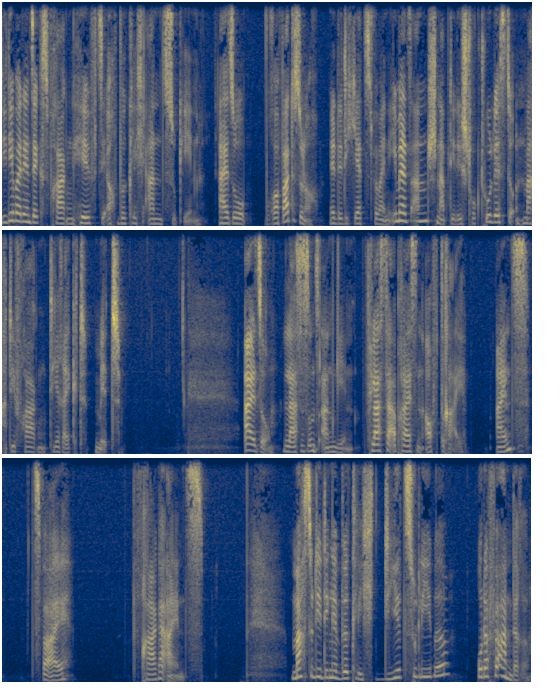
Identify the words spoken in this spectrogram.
die dir bei den sechs Fragen hilft, sie auch wirklich anzugehen. Also, worauf wartest du noch? Melde dich jetzt für meine E-Mails an, schnapp dir die Strukturliste und mach die Fragen direkt mit. Also, lass es uns angehen. Pflaster abreißen auf drei. Eins, zwei, Frage 1. Machst du die Dinge wirklich dir zuliebe oder für andere?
